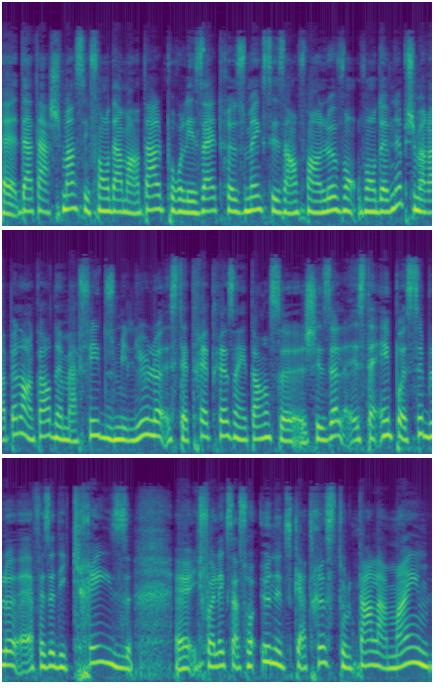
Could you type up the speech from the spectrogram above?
d'attachement, c'est fondamental pour les êtres humains que ces enfants-là vont, vont devenir. Puis je me rappelle encore de ma fille du milieu, là, c'était très, très intense chez elle. C'était impossible. Elle faisait des crises. il fallait que ça soit une éducatrice tout le temps la même.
